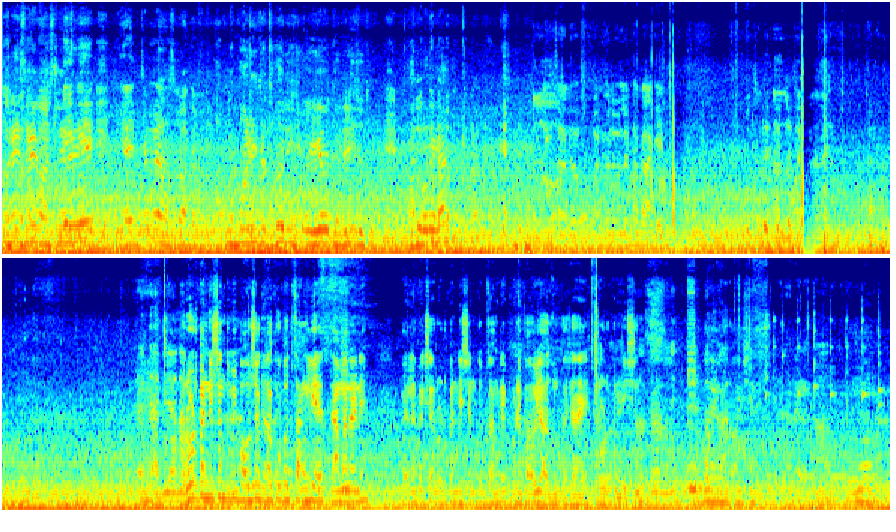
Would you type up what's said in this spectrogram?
अरे साहेब असले यांच्यामुळे हसू आता मी. आपल्या बॉडीत होतो रिज- हे होतो रिलीज होतो हार्मोन आहे ना झालं, पनवेलवाले पण राग येते. रोड कंडिशन तुम्ही पाहू शकता खूपच चांगली आहे त्या मानाने पहिल्यापेक्षा रोड कंडिशन खूप चांगली आहे पुढे पाहूया अजून कशा आहे रोड कंडिशन बघा एवढे पैसे नाही. मग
